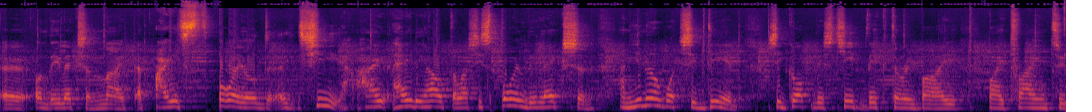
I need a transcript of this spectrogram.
uh, on the election night that I spoiled. Uh, she Hei- Heidi Hautala, she spoiled the election, and you know what she did? She got this cheap victory by by trying to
